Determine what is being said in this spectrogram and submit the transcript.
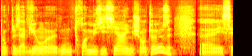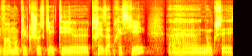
Donc nous avions euh, trois musiciens, une chanteuse, et c'est vraiment quelque chose qui a été très apprécié. donc c'est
